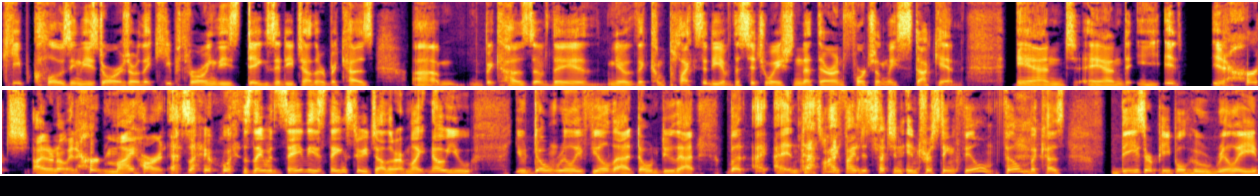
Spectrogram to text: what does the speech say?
keep closing these doors or they keep throwing these digs at each other because um, because of the you know the complexity of the situation that they're unfortunately stuck in. And and it it hurts. I don't know. It hurt my heart as I as they would say these things to each other. I'm like, no, you you don't really feel that. Don't do that. But I, I and that's why I find it such an interesting film film because these are people who really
